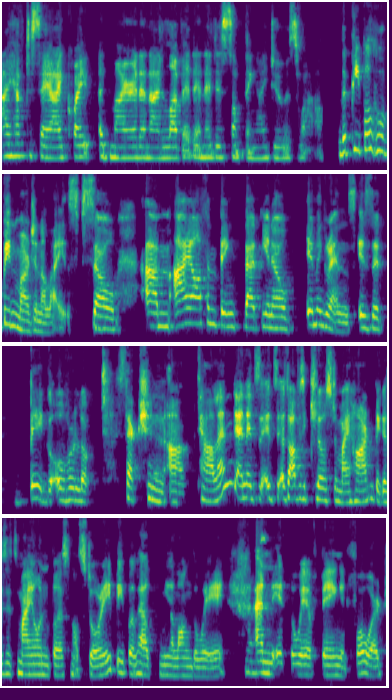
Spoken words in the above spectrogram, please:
I have to say, I quite admire it and I love it. And it is something I do as well. The people who've been marginalized. So mm-hmm. um, I often think that, you know, immigrants is a big overlooked section of talent and it's, it's, it's obviously close to my heart because it's my own personal story people helped me along the way yes. and it's a way of paying it forward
